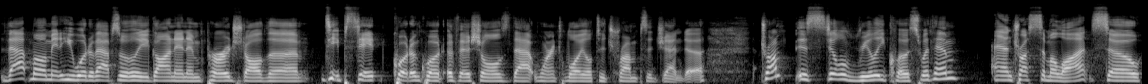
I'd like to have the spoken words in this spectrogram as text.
that moment, he would have absolutely gone in and purged all the deep state, quote unquote, officials that weren't loyal to Trump's agenda. Trump is still really close with him and trusts him a lot. So,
